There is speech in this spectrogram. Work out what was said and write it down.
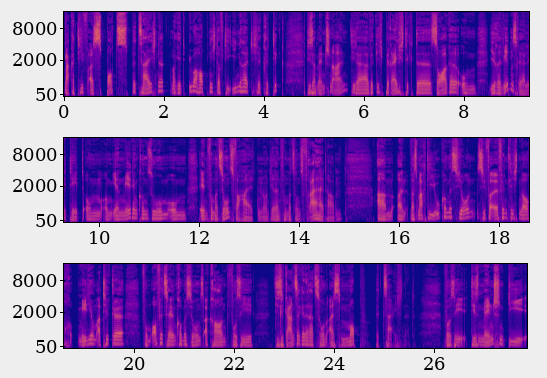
plakativ als Bots bezeichnet. Man geht überhaupt nicht auf die inhaltliche Kritik dieser Menschen ein, die da ja wirklich berechtigte Sorge um ihre Lebensrealität, um, um ihren Medienkonsum, um ihr Informationsverhalten und ihre Informationsfreiheit haben. Ähm, was macht die EU-Kommission? Sie veröffentlicht noch Medium-Artikel vom offiziellen Kommissionsaccount, wo sie diese ganze Generation als Mob bezeichnet, wo sie diesen Menschen, die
